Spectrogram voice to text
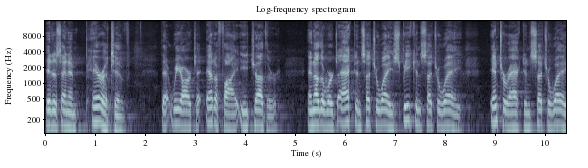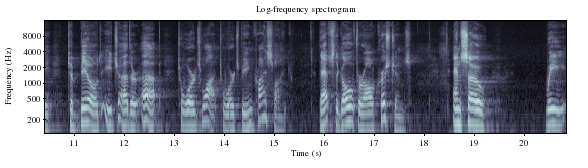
it is an imperative that we are to edify each other. In other words, act in such a way, speak in such a way interact in such a way to build each other up towards what? Towards being Christ like. That's the goal for all Christians. And so we,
